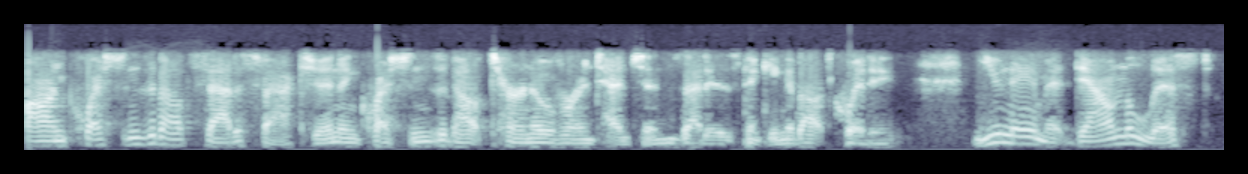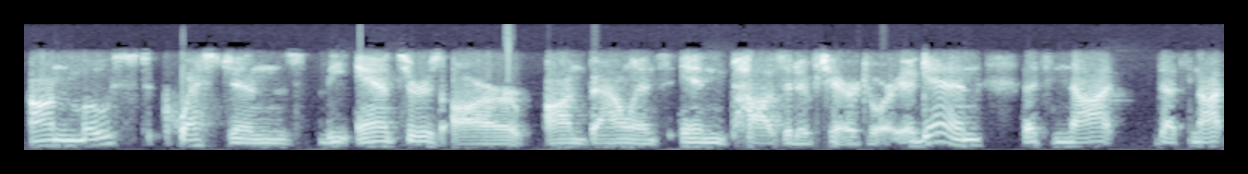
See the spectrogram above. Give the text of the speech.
on questions about satisfaction and questions about turnover intentions, that is, thinking about quitting, you name it, down the list, on most questions, the answers are on balance in positive territory. Again, that's not that's not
